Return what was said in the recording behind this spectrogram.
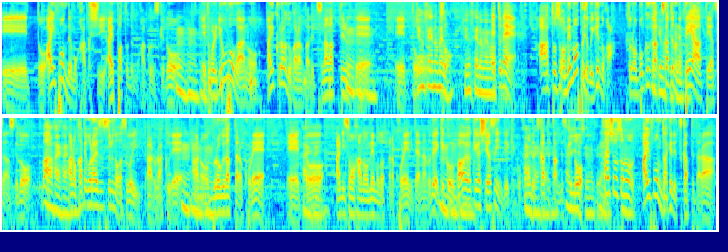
えー、と iPhone でも書くし iPad でも書くんですけど、うんうんえー、とこれ両方があの iCloud かなんかでつながってるんで、うんうんうん。えー、と純正のメモ？純正のメモえっとねあとそうかメモアプリでもいけるのか。その僕が使ってるのねベアってやつなんですけどまああはいはいはい。あのカテゴライズするのがすごいあの楽で、うんうんうん。あのブログだったらこれえーっと、はいはい。アニソン派のメモだったらこれみたいなので結構うんうん。うん場合分けがしやすいんで結構好んで使ってたんですけど最初その iPhone だけで使ってたら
